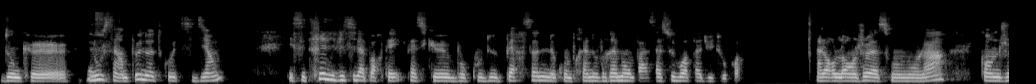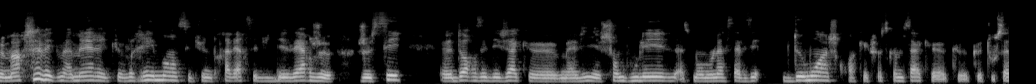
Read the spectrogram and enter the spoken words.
Donc euh, nous c'est un peu notre quotidien et c'est très difficile à porter parce que beaucoup de personnes ne comprennent vraiment pas, ça se voit pas du tout quoi. Alors l'enjeu à ce moment-là, quand je marche avec ma mère et que vraiment c'est une traversée du désert, je, je sais euh, d'ores et déjà que ma vie est chamboulée. À ce moment-là, ça faisait deux mois, je crois, quelque chose comme ça, que, que, tout ça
